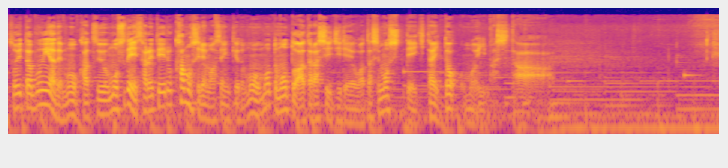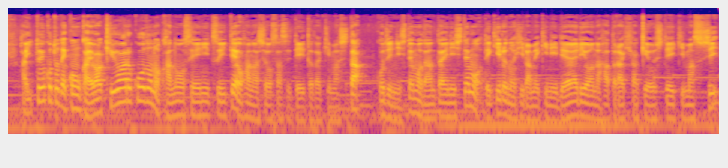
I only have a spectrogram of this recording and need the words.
そういった分野でも活用もすでにされているかもしれませんけども、もっともっと新しい事例を私も知っていきたいと思いました。はい。ということで今回は QR コードの可能性についてお話をさせていただきました。個人にしても団体にしてもできるのひらめきに出会えるような働きかけをしていきますし、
